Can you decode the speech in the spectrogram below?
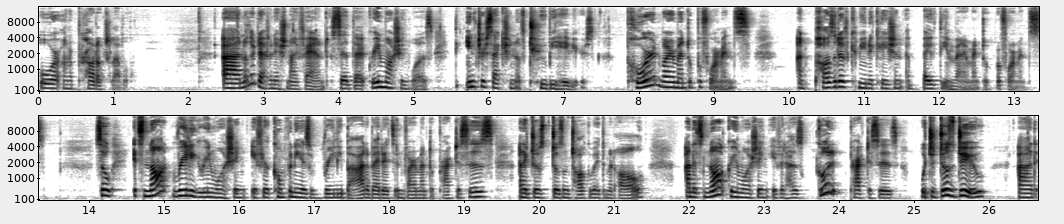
or on a product level. Another definition I found said that greenwashing was the intersection of two behaviours poor environmental performance and positive communication about the environmental performance. So it's not really greenwashing if your company is really bad about its environmental practices and it just doesn't talk about them at all. And it's not greenwashing if it has good practices, which it does do, and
